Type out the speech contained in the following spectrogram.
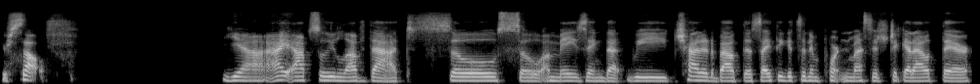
yourself yeah, I absolutely love that. So, so amazing that we chatted about this. I think it's an important message to get out there.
